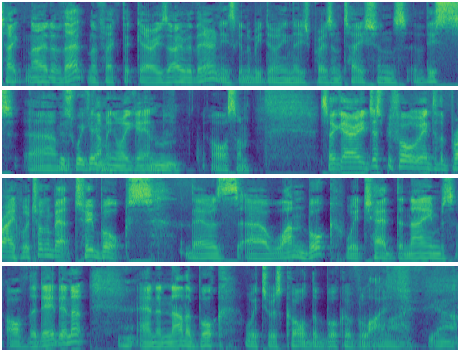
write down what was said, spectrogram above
take note of that and the fact that Gary's over there and he's going to be doing these presentations this um, this weekend. coming weekend. Mm. Awesome. So, Gary, just before we went to the break, we are talking about two books. There was uh, one book which had the names of the dead in it, yeah. and another book which was called the Book of Life. Life, yeah.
